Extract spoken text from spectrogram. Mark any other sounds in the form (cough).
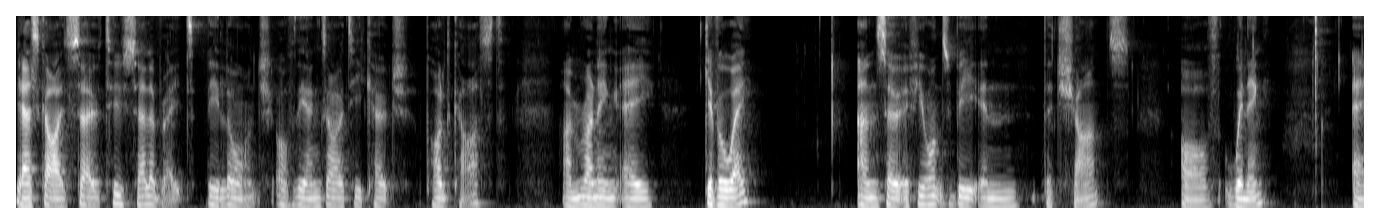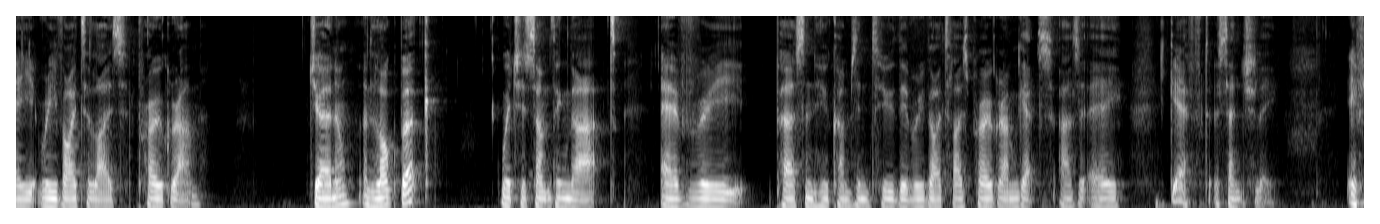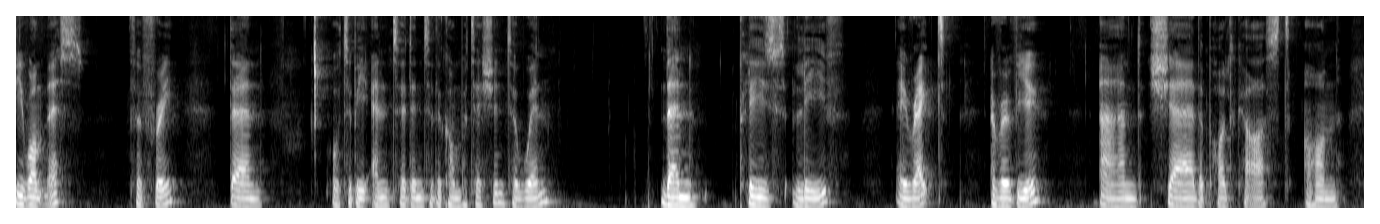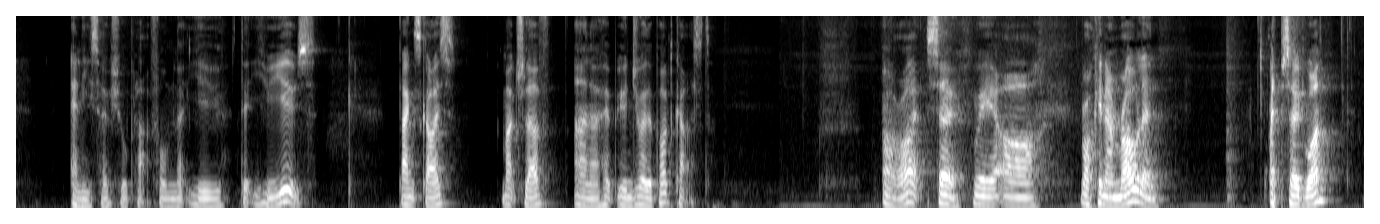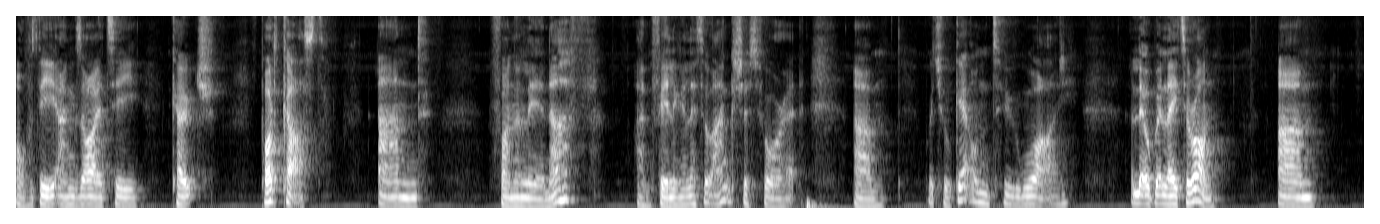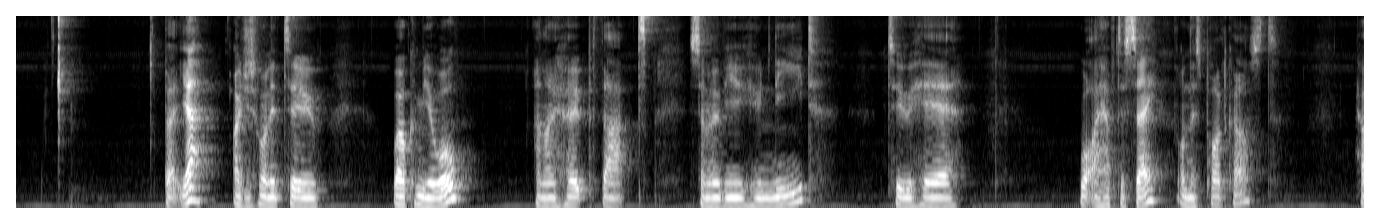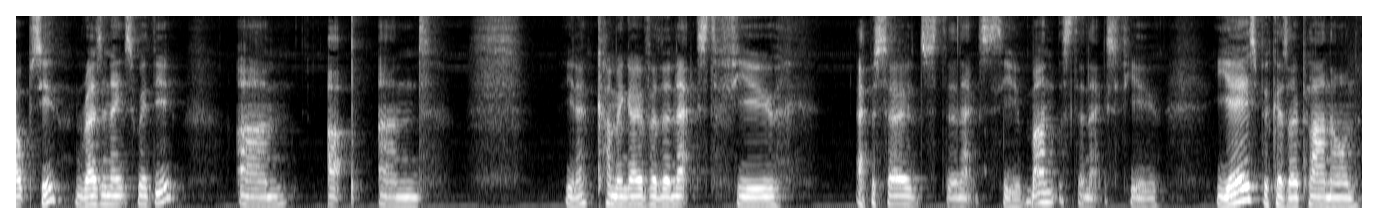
Yes, guys. So, to celebrate the launch of the Anxiety Coach podcast, I'm running a giveaway. And so, if you want to be in the chance of winning a Revitalize program journal and logbook, which is something that every person who comes into the Revitalize program gets as a gift, essentially. If you want this for free, then or to be entered into the competition to win, then please leave a rate, a review, and share the podcast on any social platform that you that you use. Thanks guys. Much love and I hope you enjoy the podcast. All right, so we are rocking and rolling. Episode 1 of the Anxiety Coach podcast. And funnily enough, I'm feeling a little anxious for it, um, which we'll get on to why a little bit later on. Um, but yeah, I just wanted to welcome you all, and I hope that some of you who need to hear what I have to say on this podcast helps you, resonates with you, um, up and you know, coming over the next few episodes, the next few months, the next few years, because I plan on,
